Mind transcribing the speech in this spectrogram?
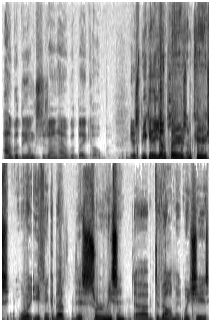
how good the youngsters are and how good they cope. You know, speaking of young players, I'm curious what you think about this sort of recent uh, development, which is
